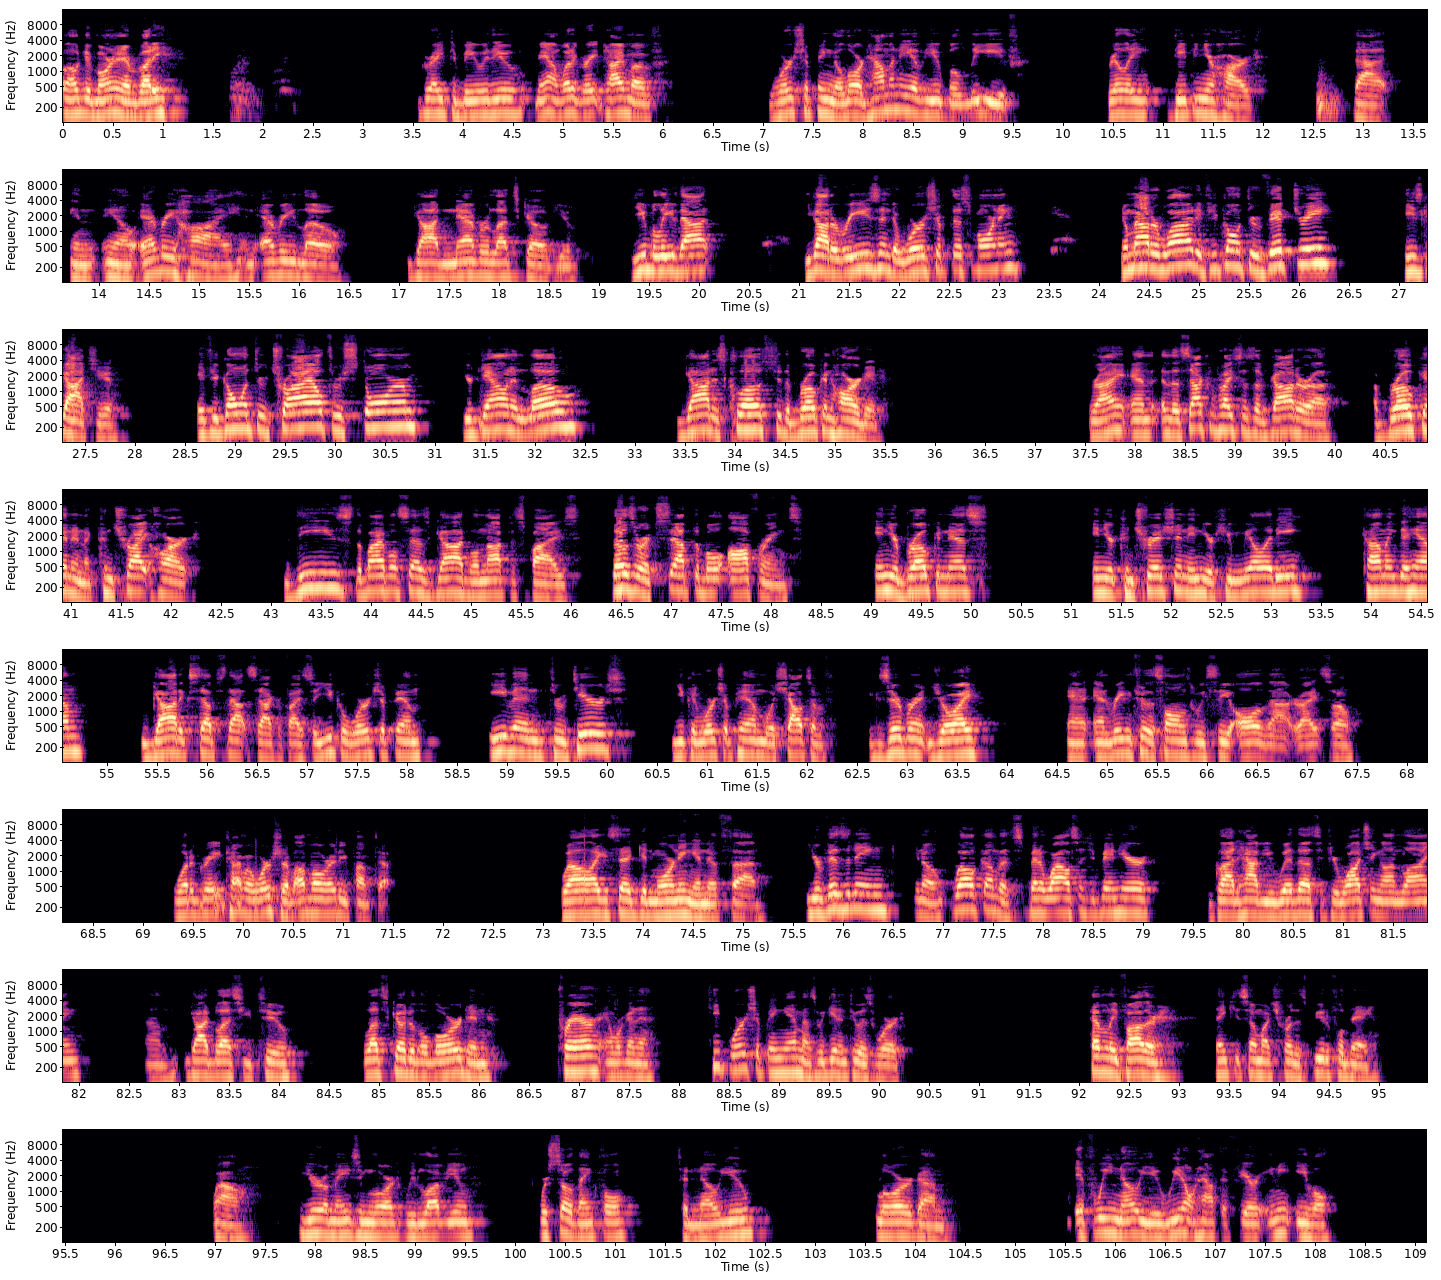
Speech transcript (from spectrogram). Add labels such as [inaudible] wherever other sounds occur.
Well, good morning, everybody. Great to be with you. Man, what a great time of worshiping the Lord. How many of you believe really deep in your heart that in, you know, every high and every low, God never lets go of you? Do you believe that? You got a reason to worship this morning? No matter what, if you're going through victory, He's got you. If you're going through trial, through storm, you're down and low, God is close to the brokenhearted. Right? And, and the sacrifices of God are a, a broken and a contrite heart. These, the Bible says, God will not despise. Those are acceptable offerings. In your brokenness, in your contrition, in your humility, coming to Him, God accepts that sacrifice. So you can worship Him even through tears. You can worship Him with shouts of exuberant joy. And, and reading through the Psalms, we see all of that, right? So what a great time of worship. I'm already pumped up. Well, like I said, good morning. And if, uh, you're visiting, you know, welcome. It's been a while since you've been here. I'm glad to have you with us. If you're watching online, um, God bless you too. Let's go to the Lord in prayer and we're going to keep worshiping Him as we get into His Word. Heavenly Father, thank you so much for this beautiful day. Wow. You're amazing, Lord. We love you. We're so thankful to know you. Lord, um, if we know you, we don't have to fear any evil.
